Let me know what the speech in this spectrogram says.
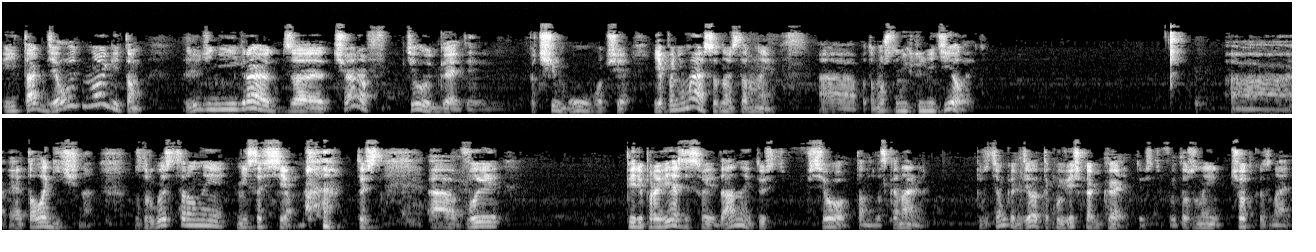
И так делают многие там. Люди не играют за чаров, делают гайды. Почему вообще? Я понимаю, с одной стороны, а, потому что никто не делает. А, это логично. С другой стороны, не совсем. то есть а, вы перепроверьте свои данные, то есть все там досконально. Перед тем, как делать такую вещь, как гайд. То есть вы должны четко знать,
